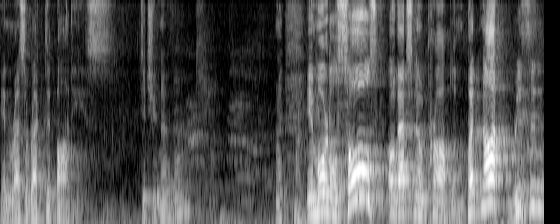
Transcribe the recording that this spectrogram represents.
in resurrected bodies. Did you know that? Immortal souls, oh, that's no problem, but not risen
